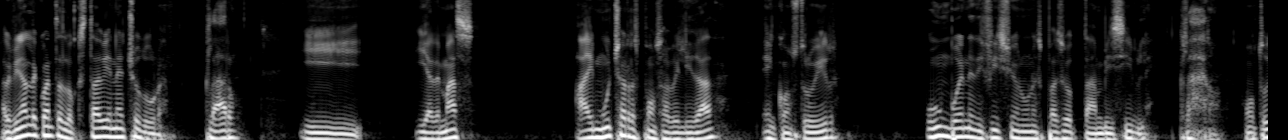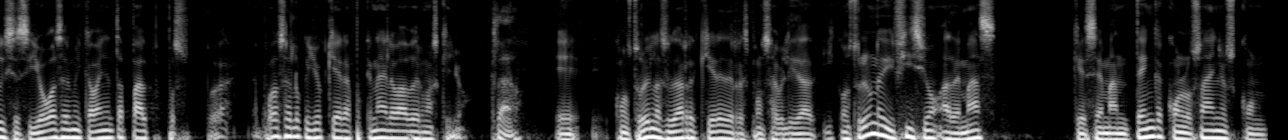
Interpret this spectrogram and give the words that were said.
Al final de cuentas, lo que está bien hecho dura. claro. Y, y además, hay mucha responsabilidad en construir un buen edificio en un espacio tan visible. Claro. Como tú dices, si yo voy a hacer mi cabaña en Tapalpa, pues puedo puedo hacer lo que yo quiera porque nadie le va a ver más que yo. Claro. Eh, construir en la ciudad requiere de responsabilidad y construir un edificio, además, que se mantenga con los años con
